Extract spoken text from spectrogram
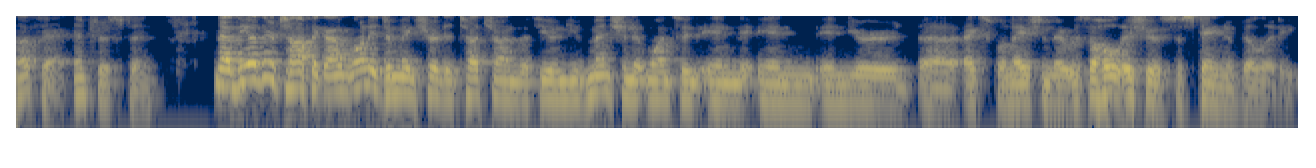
Okay, interesting. Now, the other topic I wanted to make sure to touch on with you, and you've mentioned it once in in in, in your uh, explanation, there was the whole issue of sustainability,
